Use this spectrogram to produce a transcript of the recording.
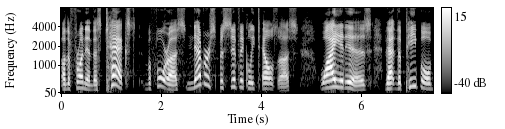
of the front end. This text before us never specifically tells us why it is that the people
